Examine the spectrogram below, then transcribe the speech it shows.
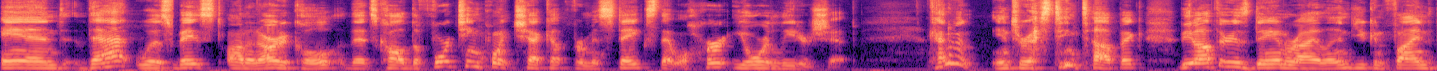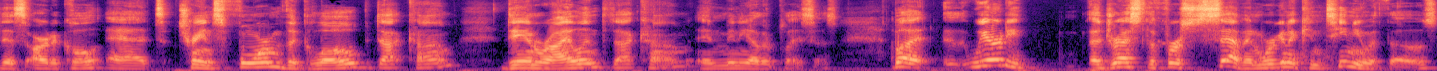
and that was based on an article that's called The 14 Point Checkup for Mistakes That Will Hurt Your Leadership. Kind of an interesting topic. The author is Dan Reiland. You can find this article at transformtheglobe.com, danreiland.com, and many other places. But we already addressed the first seven. We're going to continue with those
